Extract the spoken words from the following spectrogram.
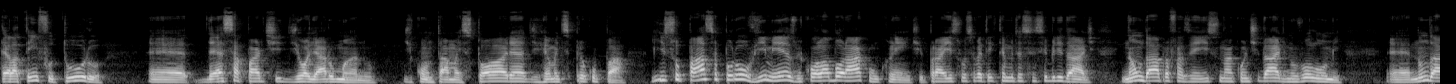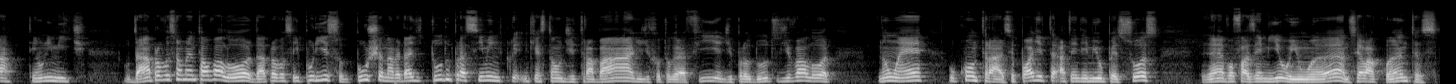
Ela tem futuro é, dessa parte de olhar humano, de contar uma história, de realmente se preocupar. E isso passa por ouvir mesmo e colaborar com o cliente. Para isso você vai ter que ter muita sensibilidade. Não dá para fazer isso na quantidade, no volume. É, não dá, tem um limite. Dá para você aumentar o valor, dá para você. E por isso, puxa, na verdade, tudo para cima em, questão de trabalho, de fotografia, de produtos, de valor. Não é o contrário. Você pode atender mil pessoas, né? Vou fazer mil em um ano, sei lá quantas,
